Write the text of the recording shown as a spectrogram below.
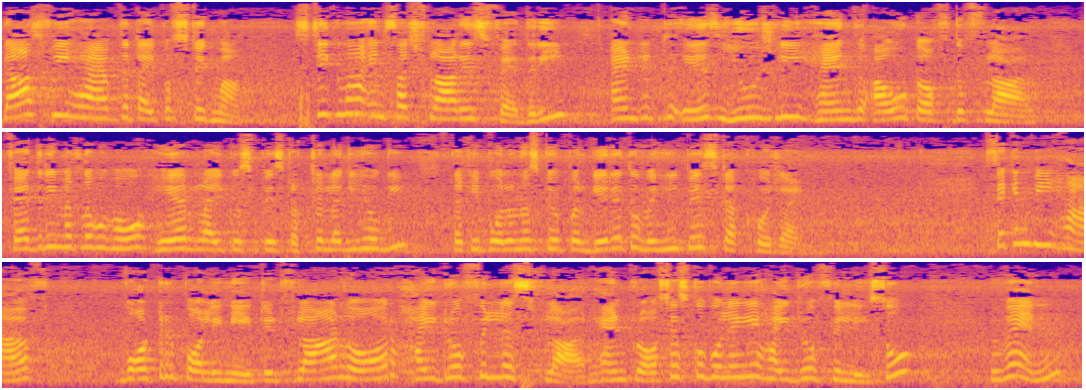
last we have the type of stigma stigma in such flower is feathery and it is usually hang out of the flower feathery मतलब वो हेयर लाइक उस पर स्ट्रक्चर लगी होगी ताकि पोलन उसके ऊपर गिरे तो वहीं पे स्टक हो जाए second we have water pollinated flower और हाइड्रोफिलस फ्लावर एंड प्रोसेस को बोलेंगे hydrophily so when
